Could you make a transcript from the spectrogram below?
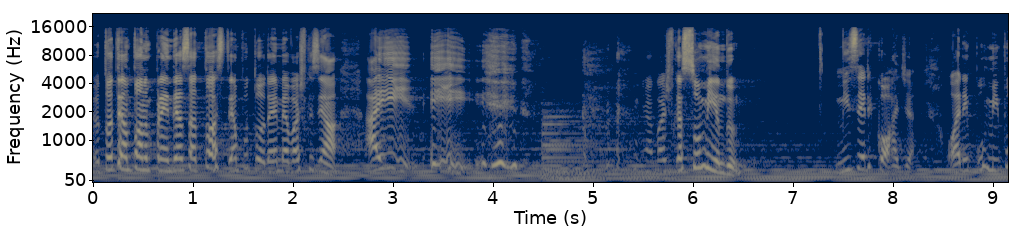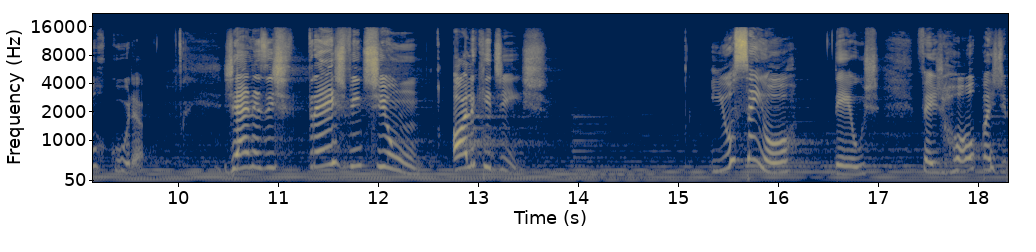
Eu estou tentando prender essa tosse o tempo todo, aí minha voz fica assim, ó. Aí. Minha voz fica sumindo. Misericórdia. Orem por mim por cura. Gênesis 3, 21. Olha o que diz. E o Senhor Deus fez roupas de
